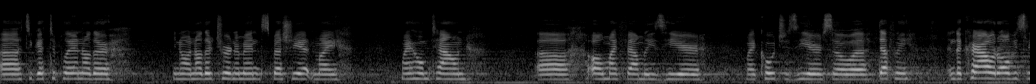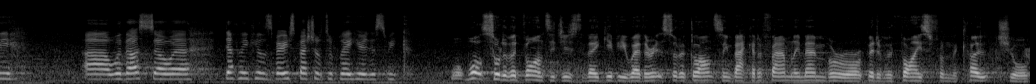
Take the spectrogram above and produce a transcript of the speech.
uh, to get to play another, you know, another tournament, especially at my my hometown. Uh, all my family's here, my coach is here, so uh, definitely, and the crowd obviously uh, with us. So uh, definitely feels very special to play here this week. What, sort of advantages do they give you, whether it's sort of glancing back at a family member or a bit of advice from the coach or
